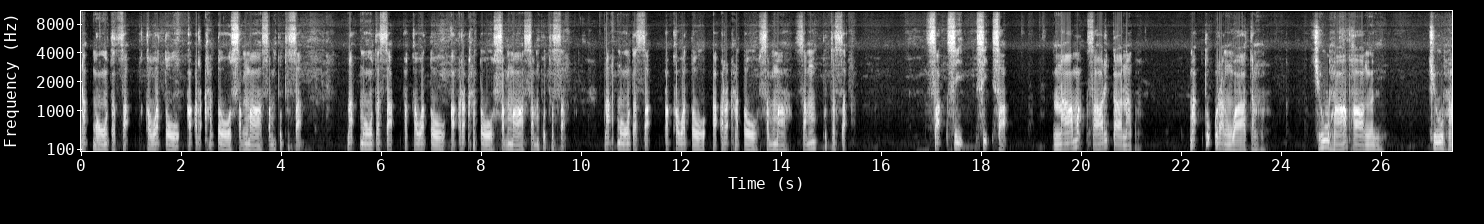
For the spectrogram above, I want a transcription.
นะโมตัสสะภะคะวะโตอะระหะโตสัมมาสัมพุทธัสสะนะโมตัสสะภะคะวะโตอะระหะโตสัมมาสัมพุทธัสสะนะโมตัสสะ ภะคะวะโต อะระหะโต สัมมาสัมพุทธัสสะสะสิสิสะ นามสาริกานังมะทุรังวาจังชูหาพาเงินชูหา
